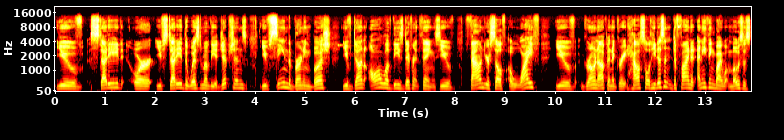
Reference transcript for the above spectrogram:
You've studied or you've studied the wisdom of the Egyptians, you've seen the burning bush, you've done all of these different things. You've found yourself a wife, you've grown up in a great household. He doesn't define it anything by what Moses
